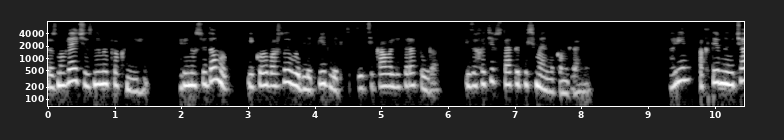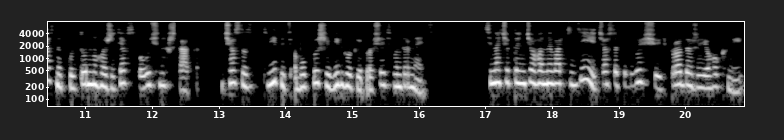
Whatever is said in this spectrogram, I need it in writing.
Розмовляючи з ними про книги, Грін усвідомив, якою важливою для підлітків є цікава література, і захотів стати письменником для них. Грін активний учасник культурного життя в Сполучених Штатах і часто твітить або пише відгуки про щось в інтернеті. Ці, начебто, нічого не варті дії, часто підвищують продажі його книг,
